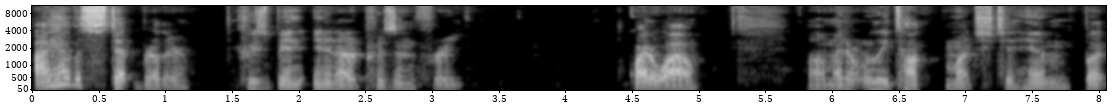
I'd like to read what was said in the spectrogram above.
I have a stepbrother who's been in and out of prison for quite a while. Um, I don't really talk much to him, but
